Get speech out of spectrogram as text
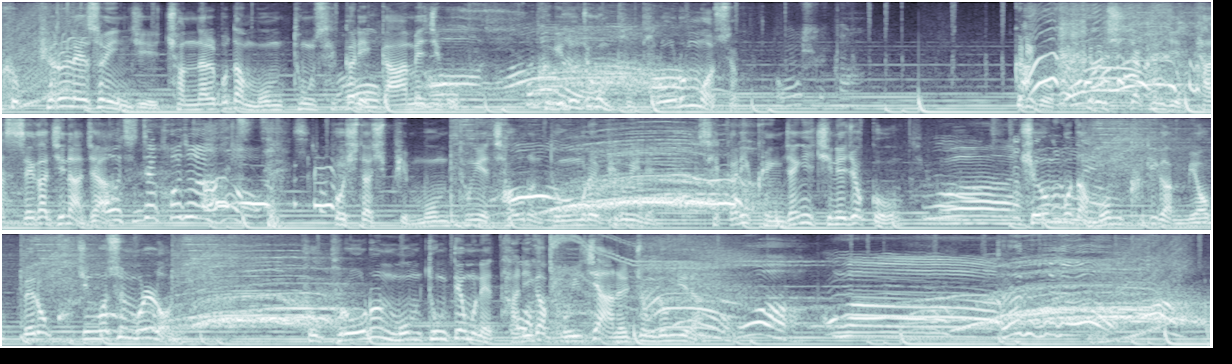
흡혈을 해서인지 전날보다 몸통 색깔이 까매지고 크기도 조금 부풀어 오른 모습. 그리고 흡혈을 시작한 지 닷새가 지나자 어, 진짜 커져요. 보시다시피 몸통에 차오른 동물의 피로 인해 색깔이 굉장히 진해졌고 와. 처음보다 몸 크기가 몇 배로 커진 것은 물론 부풀어 오른 몸통 때문에 다리가 보이지 않을 정도입니다. 우와. 우와. 저렇게 커져요.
